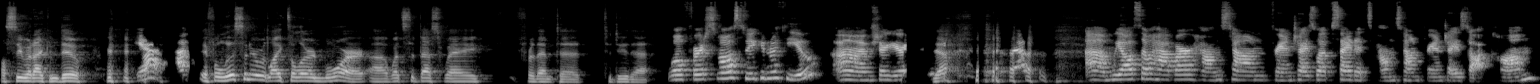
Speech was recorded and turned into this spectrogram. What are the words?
I'll see what I can do. yeah. if a listener would like to learn more, uh, what's the best way for them to to do that? Well, first of all, speaking with you, um, I'm sure you're. Yeah. um, we also have our Houndstown franchise website. It's houndstownfranchise.com.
